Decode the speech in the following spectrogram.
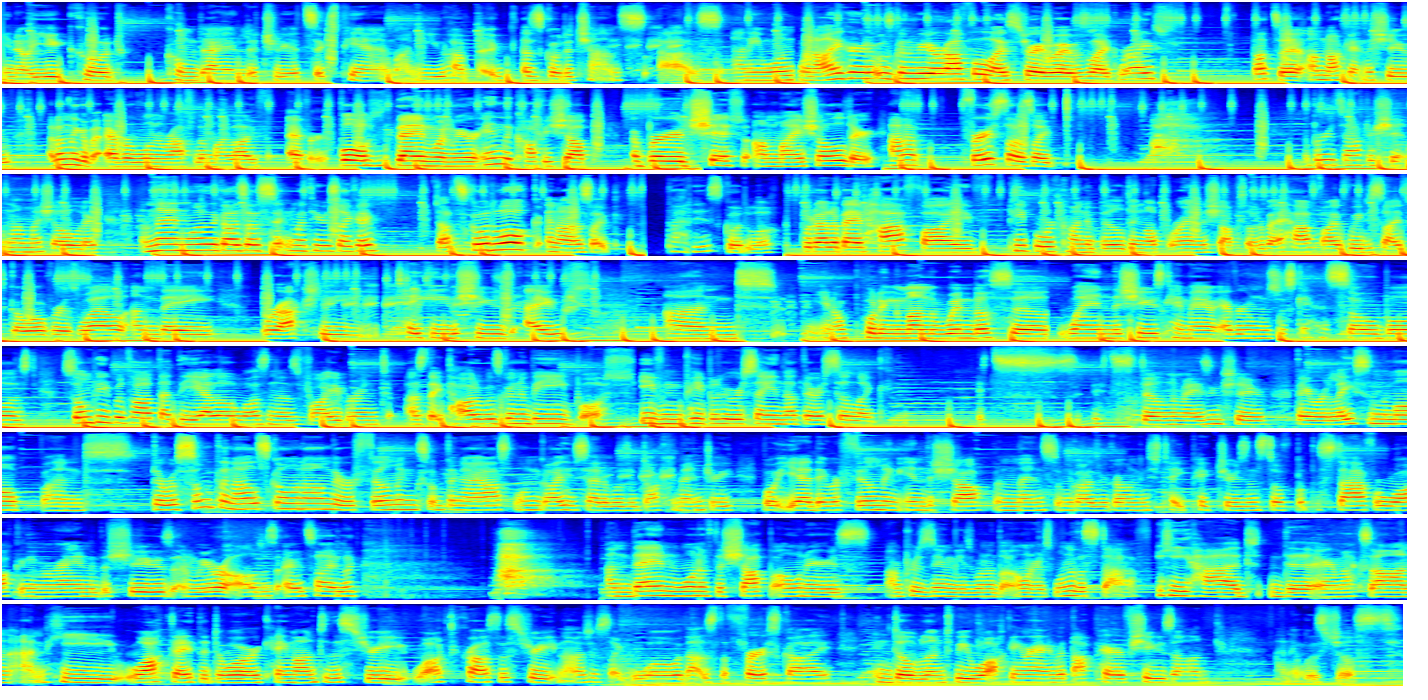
you know, you could come down literally at 6 p.m. and you have a, as good a chance as anyone. When I heard it was going to be a raffle, I straight away was like, right, that's it, I'm not getting a shoe. I don't think I've ever won a raffle in my life, ever. But then when we were in the coffee shop, a bird shit on my shoulder. And at first I was like, ah, the bird's after shitting on my shoulder. And then one of the guys I was sitting with, he was like, hey, that's good luck. And I was like, that is good luck. But at about half five, people were kind of building up around the shop. So at about half five, we decided to go over as well. And they were actually taking the shoes out and you know putting them on the windowsill when the shoes came out everyone was just getting so buzzed some people thought that the yellow wasn't as vibrant as they thought it was going to be but even people who were saying that they were still like it's it's still an amazing shoe they were lacing them up and there was something else going on. They were filming something. I asked one guy who said it was a documentary. But yeah, they were filming in the shop and then some guys were going in to take pictures and stuff. But the staff were walking around in the shoes and we were all just outside like... And then one of the shop owners, I presume he's one of the owners, one of the staff, he had the Air Max on and he walked out the door, came onto the street, walked across the street, and I was just like, whoa, that was the first guy in Dublin to be walking around with that pair of shoes on and it was just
